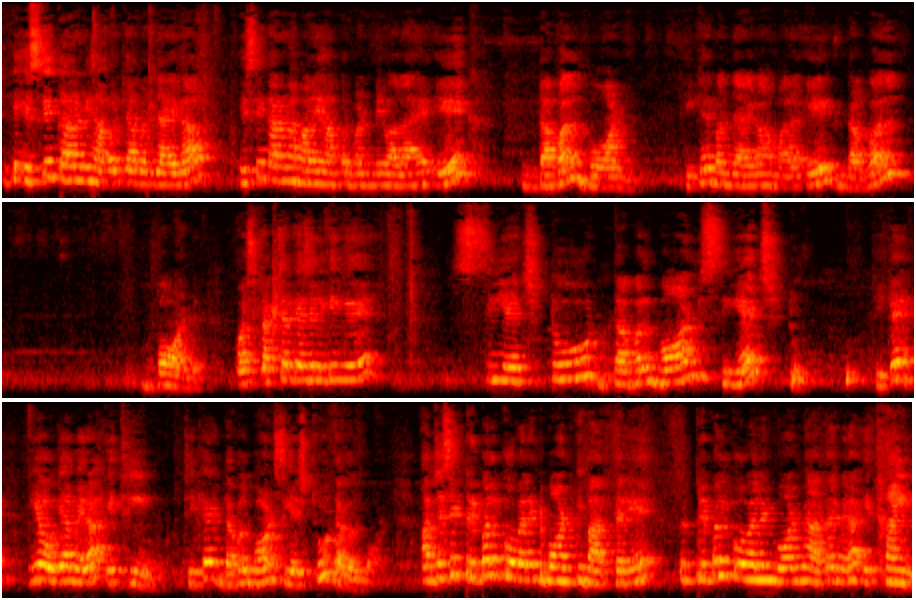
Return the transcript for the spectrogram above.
ठीक है, इसके कारण यहाँ पर क्या बन जाएगा? इसके कारण हमारा यहाँ पर बनने वाला है एक डबल बॉन्ड ठीक है, बन जाएगा हमारा एक डबल बॉन्ड और स्ट्रक्चर कैसे लिखेंगे? C H two double bond C H two ठीक है? ये हो गया मेरा इथीन ठीक है? Double bond C H two double bond अब जैसे ट्रिपल कोवेलेंट बॉन्ड की बात करें तो ट्रिपल कोवेलेंट बॉन्ड में आता है मेरा इथाइन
